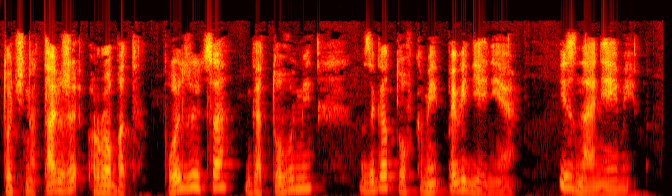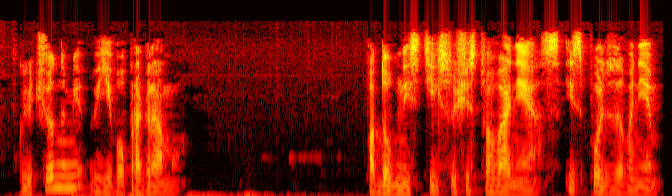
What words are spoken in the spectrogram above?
Точно так же робот пользуется готовыми заготовками поведения и знаниями, включенными в его программу. Подобный стиль существования с использованием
